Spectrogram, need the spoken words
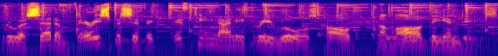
through a set of very specific 1593 rules called the Law of the Indies.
